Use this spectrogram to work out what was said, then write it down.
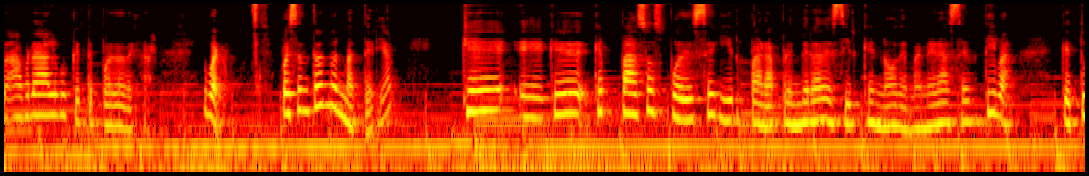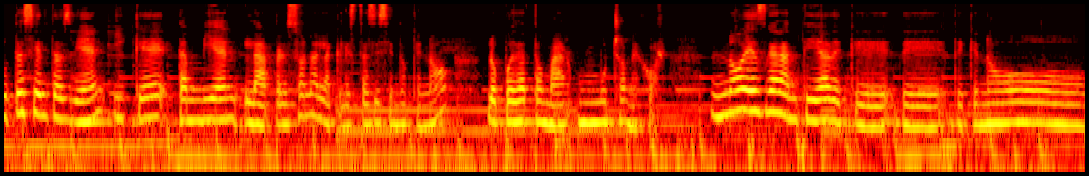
habrá algo que te pueda dejar. Bueno, pues entrando en materia, ¿qué, ¿qué, pasos puedes seguir para aprender a decir que no de manera asertiva? Que tú te sientas bien y que también la persona a la que le estás diciendo que no lo pueda tomar mucho mejor. No es garantía de que, de, que no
